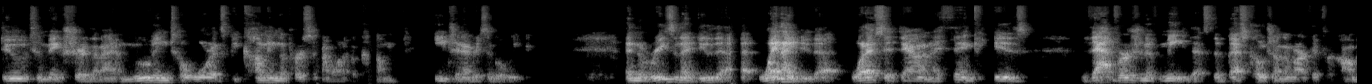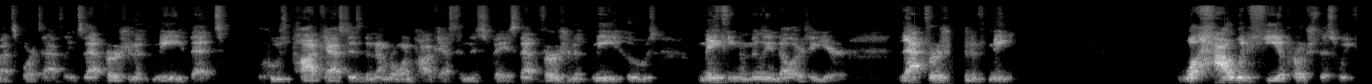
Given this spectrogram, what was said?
do to make sure that I am moving towards becoming the person I want to become each and every single week. And the reason I do that, when I do that, what I sit down and I think is that version of me that's the best coach on the market for combat sports athletes, that version of me that whose podcast is the number one podcast in this space, that version of me who's making a million dollars a year, that version of me. What how would he approach this week?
